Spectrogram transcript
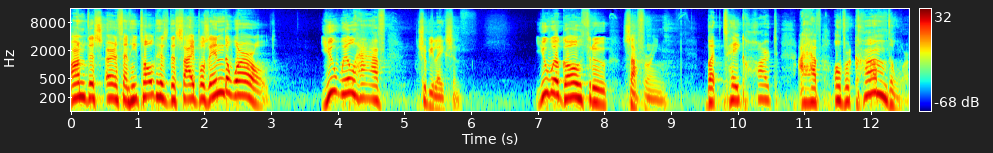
on this earth and he told his disciples in the world, you will have tribulation. You will go through suffering, but take heart, I have overcome the world.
